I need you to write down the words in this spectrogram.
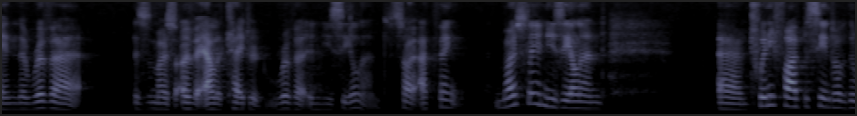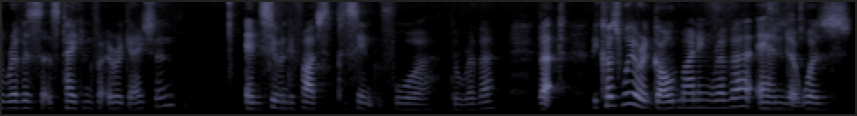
and the river is the most over allocated river in New Zealand. So I think mostly in New Zealand, um, 25% of the rivers is taken for irrigation and 75% for the river. But because we're a gold mining river and it was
